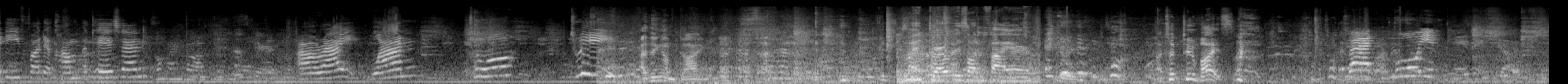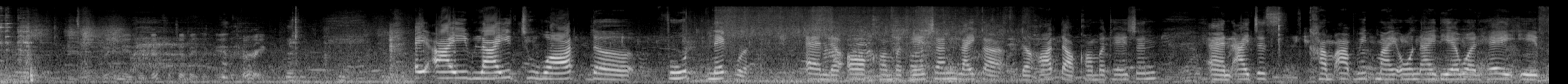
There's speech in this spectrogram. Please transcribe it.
ready for the competition? All right, one, two, three. I think I'm dying. My throat is on fire. I took two bites. But who is I, I like to watch the food network and the all competition like uh, the hot dog competition and I just come up with my own idea what hey if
